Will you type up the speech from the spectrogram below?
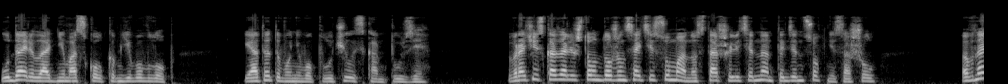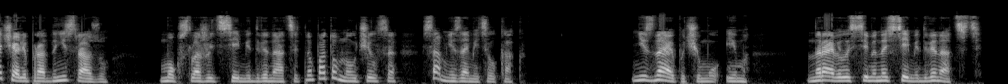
ударила одним осколком его в лоб, и от этого у него получилась контузия. Врачи сказали, что он должен сойти с ума, но старший лейтенант Одинцов не сошел. Вначале, правда, не сразу мог сложить семь и двенадцать, но потом научился, сам не заметил как. Не знаю, почему им нравилось именно семь и двенадцать.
